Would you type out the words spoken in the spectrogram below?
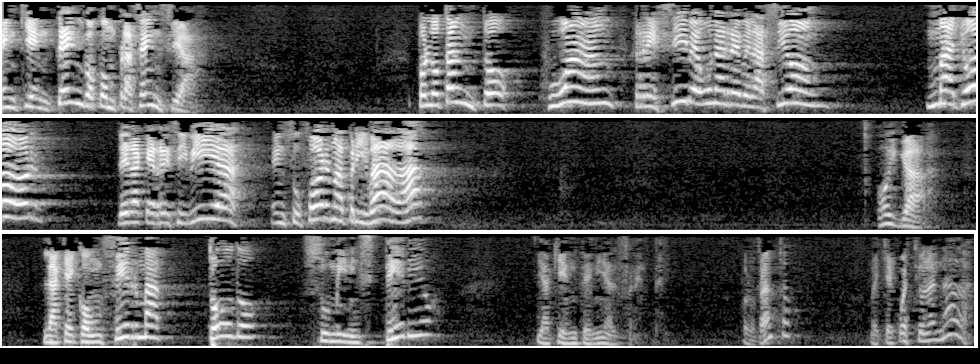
en quien tengo complacencia. Por lo tanto, Juan recibe una revelación mayor de la que recibía en su forma privada. Oiga, la que confirma todo su ministerio y a quien tenía al frente. Por lo tanto, no hay que cuestionar nada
